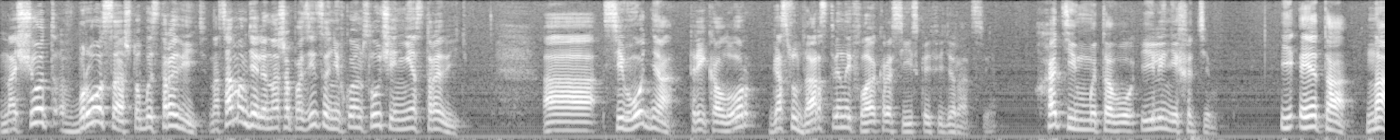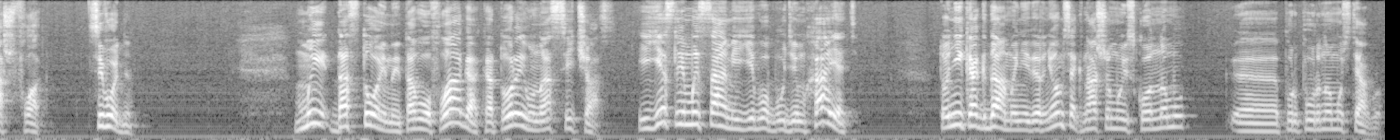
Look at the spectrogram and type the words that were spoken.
насчет вброса, чтобы стравить. На самом деле наша позиция ни в коем случае не стравить. А, сегодня триколор государственный флаг Российской Федерации. Хотим мы того или не хотим. И это наш флаг. Сегодня. Мы достойны того флага, который у нас сейчас. И если мы сами его будем хаять, то никогда мы не вернемся к нашему исконному э, пурпурному стягу.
